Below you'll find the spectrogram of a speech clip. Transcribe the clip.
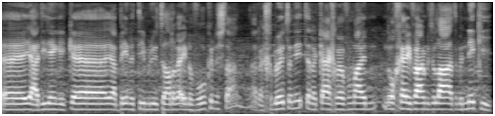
Uh, ja, die denk ik, uh, ja, binnen 10 minuten hadden we 1-0 voor kunnen staan. Nou, dat gebeurt er niet. En dan krijgen we voor mij nog geen 5 minuten later met Nicky.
